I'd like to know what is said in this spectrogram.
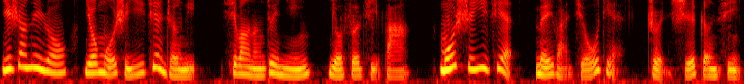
以上内容由模式意见整理，希望能对您有所启发。模式意见每晚九点准时更新。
